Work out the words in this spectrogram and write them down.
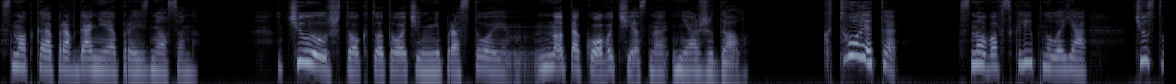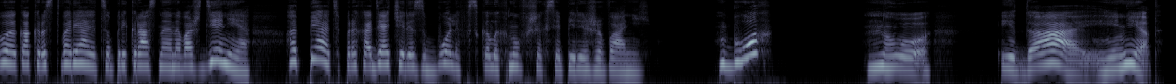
с ноткой оправдания произнес он. Чуял, что кто-то очень непростой, но такого, честно, не ожидал. «Кто это?» Снова всхлипнула я, чувствуя, как растворяется прекрасное наваждение, опять проходя через боль всколыхнувшихся переживаний. «Бог?» «Ну, и да, и нет».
